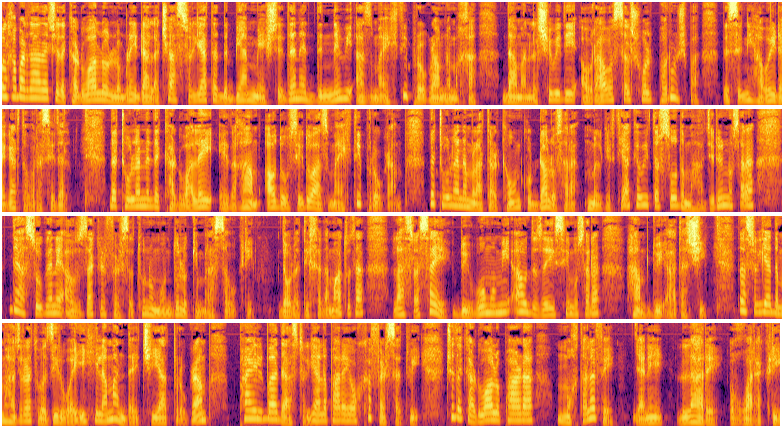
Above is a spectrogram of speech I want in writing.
بل خبر دا ده چې د کډوالو لومړی ډله چې استرالیا ته د بیا میشتیدنې د نوي ازمایښتي پروګرام لمخه د منل شوې دي او راوستل شول پرون شپه د سنی هوایي ډګر ته ورسېدل د ټولنې د کډوالۍ ادغام او د اوسېدو ازمایښتي پروګرام د ټولنې ملاتړ کوونکو ډلو سره ملګرتیا کوي ترڅو د مهاجرینو سره د اسوګنې او ذکر فرصتونو موندلو کې مرسته وکړي دولتي خدماتو ته لاسرسي دوی ومومي او د ځای سیمو سره هم دوی عادت شي د استرالیا د مهاجرت وزیر وایي هیلمن دی چې یاد پروګرام پایل به د استرالیا لپاره یو ښه فرصت وي چې د کډوالو په اړه مختلفه یعنی لارې غوړه کړي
